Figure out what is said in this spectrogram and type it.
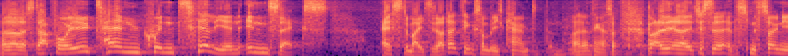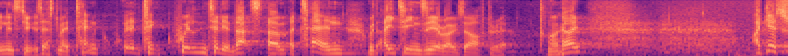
another stat for you, 10 quintillion insects estimated. I don't think somebody's counted them. I don't think that's. But uh, just uh, the Smithsonian Institute has estimated 10, 10 quintillion. That's um, a 10 with 18 zeros after it. Okay? I guess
